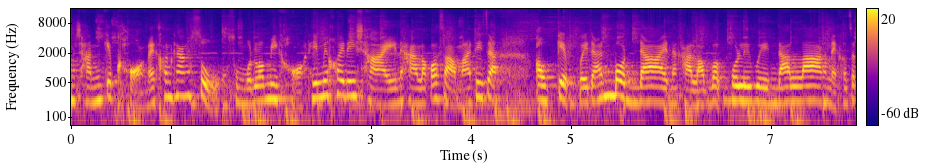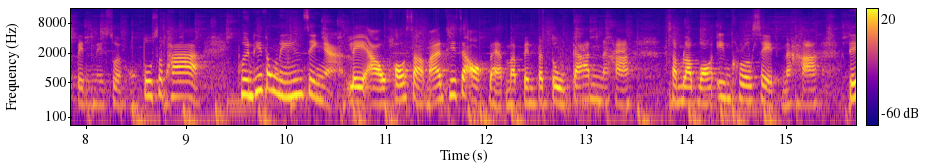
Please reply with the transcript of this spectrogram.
ำชั้นเก็บของได้ค่อนข้างสูง สมมติเรามีของที่ไม่ค่อยได้ใช้นะคะเราก็สามารถที่จะเอาเก็บไว้ด้านบนได้นะคะ แล้วบริเวณด้านล่างเนี่ยเขาจะเป็นในส่วนของตู้เสื้อผ้า พื้นที่ตรงนี้จริงๆอะเลเยอร์เขาสามารถที่จะออกแบบมาเป็นประตูกั้นนะคะสำหรับ walk-in closet นะคะ ได้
